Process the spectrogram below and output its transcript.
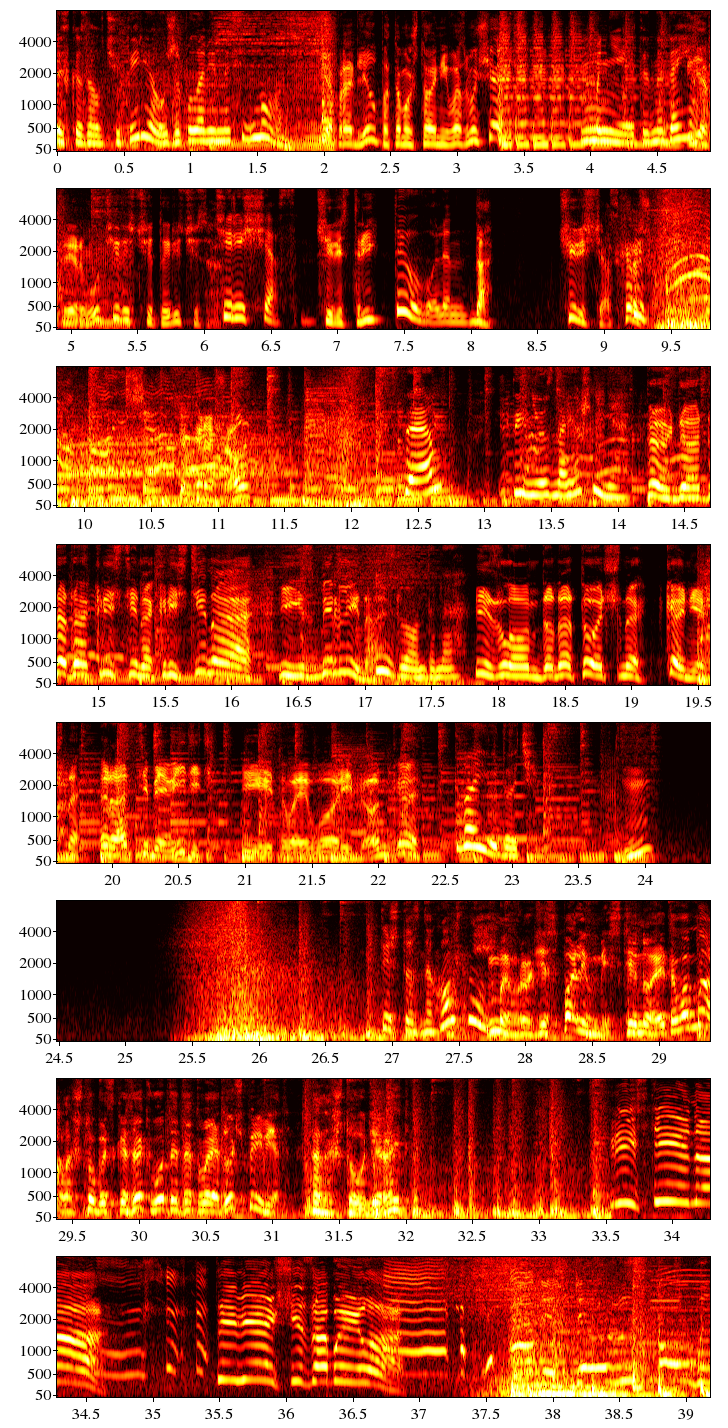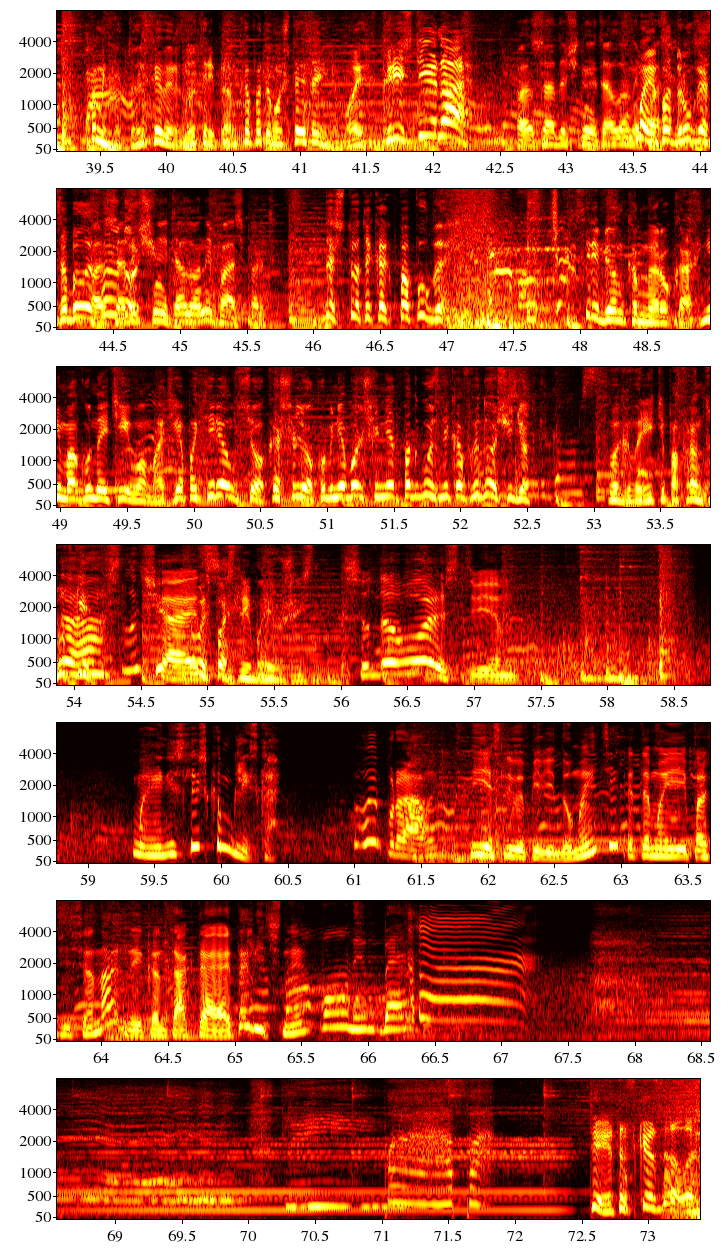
Ты сказал четыре, а уже половина седьмого. Я продлил, потому что они возмущались. Мне это надоело. Я прерву через 4 часа. Через час. Через три? Ты уволен. Да. Через час, хорошо. Все хорошо? Сэм, ты не узнаешь меня? Ах, да, да, да, Кристина, Кристина из Берлина. Из Лондона. Из Лондона, точно. Конечно. Рад тебя видеть. И твоего ребенка. Твою дочь. М? Ты что, знаком с ней? Мы вроде спали вместе, но этого мало, чтобы сказать, вот это твоя дочь, привет. Она что, удирает? Кристина! Ты вещи забыла! Мне только вернуть ребенка, потому что это не мой. Кристина! Посадочные талоны. Моя паспорт. подруга забыла свою дочь. Посадочные талоны паспорт. Да что ты как попугай? С ребенком на руках. Не могу найти его мать. Я потерял все. Кошелек. У меня больше нет подгузников и дождь идет. Вы говорите по-французски? Да, Вы случается. спасли мою жизнь. С удовольствием. Мы не слишком близко. Вы правы. Если вы передумаете, это мои профессиональные контакты, а это личные. Ты это сказала.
